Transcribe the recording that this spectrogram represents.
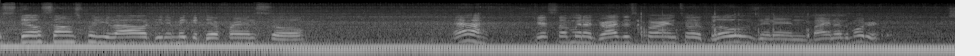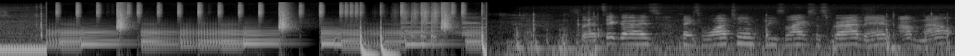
it still sounds pretty loud didn't make a difference so yeah. Guess i'm gonna drive this car until it blows and then buy another motor. So that's it guys. Thanks for watching. Please like subscribe and i'm out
